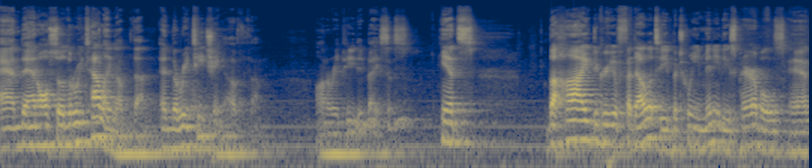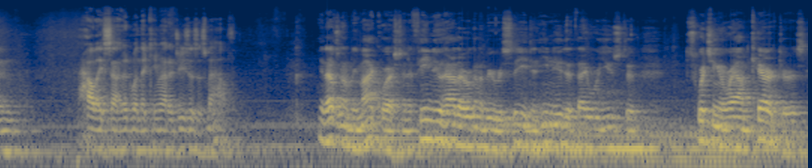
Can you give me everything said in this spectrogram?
and then also the retelling of them and the reteaching of them on a repeated basis. Hence, the high degree of fidelity between many of these parables and how they sounded when they came out of Jesus' mouth. Yeah, that was gonna be my question. If he knew how they were gonna be received and he knew that they were used to switching around characters,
